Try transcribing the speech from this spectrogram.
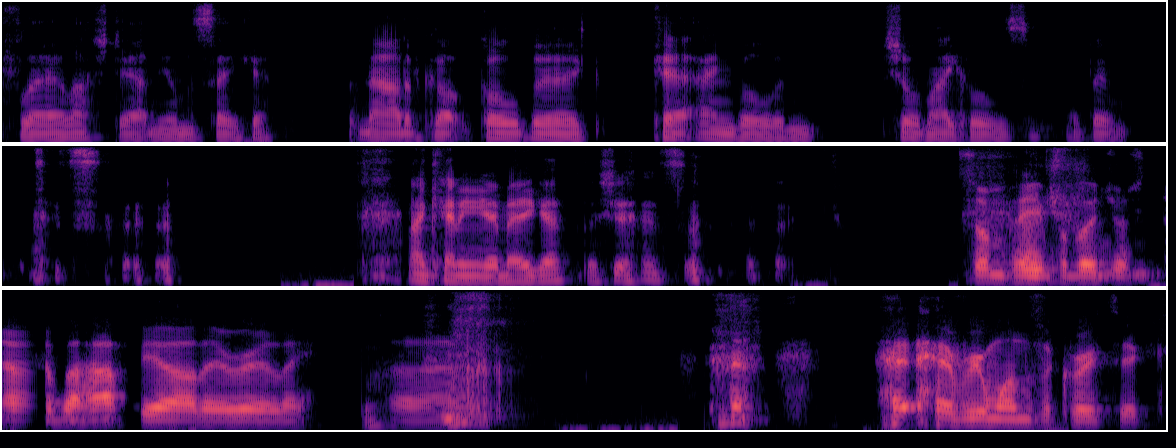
Flair last year and The Undertaker. But now they've got Goldberg, Kurt Angle, and Shawn Michaels. I don't. And Kenny Omega this year. So. Some people are just never happy, are they? Really? Uh, everyone's a critic.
